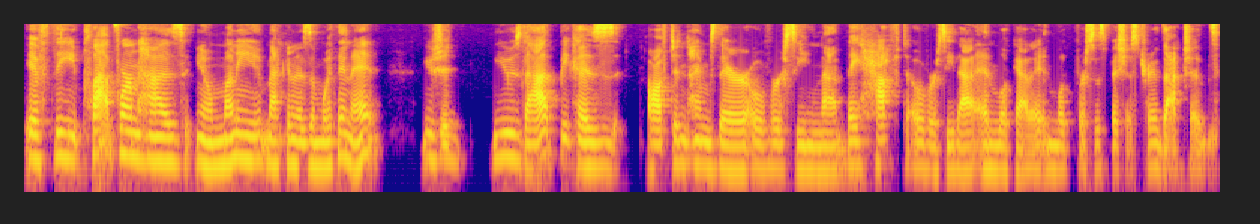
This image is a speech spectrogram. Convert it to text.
If the platform has, you know, money mechanism within it, you should use that because oftentimes they're overseeing that. They have to oversee that and look at it and look for suspicious transactions.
